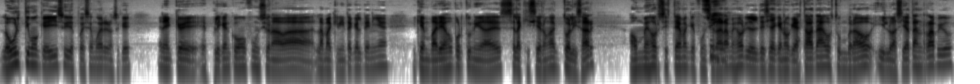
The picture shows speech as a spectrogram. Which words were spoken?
lo último que hizo y después se muere, no sé qué, en el que explican cómo funcionaba la maquinita que él tenía y que en varias oportunidades se la quisieron actualizar a un mejor sistema que funcionara Sí. mejor y él decía que no, que ya estaba tan acostumbrado y lo hacía tan rápido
